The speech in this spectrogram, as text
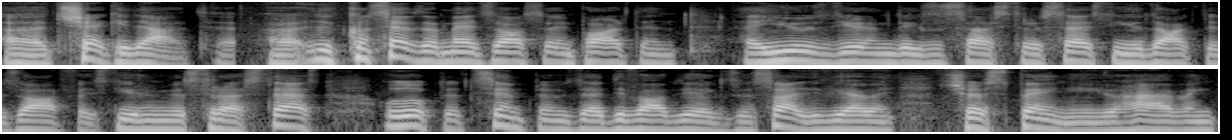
uh, check it out. Uh, the concept of METs is also important uh, used during the exercise stress test in your doctor's office. During the stress test, we looked at symptoms that develop the exercise. If you're having chest pain, you're having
